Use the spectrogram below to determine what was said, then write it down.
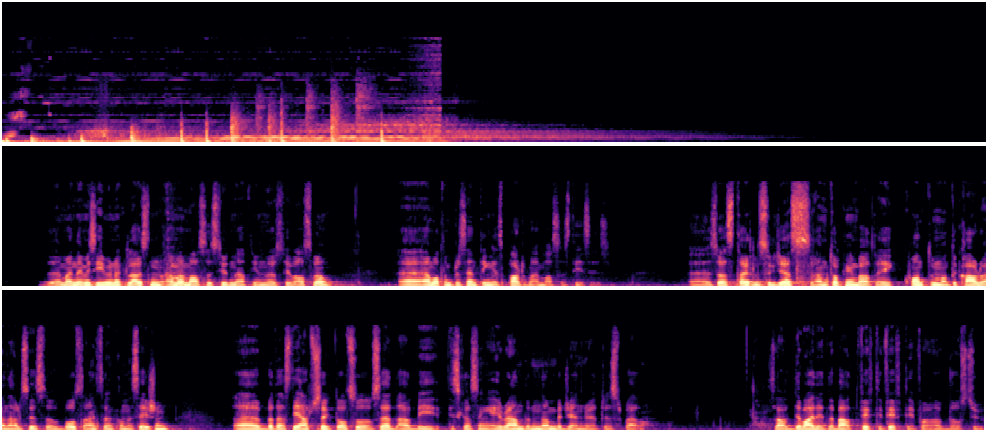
Uh, my name is Ivan Clausen. I'm a master's student at the University of Oslo, uh, and what I'm presenting is part of my master's thesis. Uh, so as the title suggests, I'm talking about a quantum Monte Carlo analysis of Bose-Einstein condensation, uh, but as the abstract also said, I'll be discussing a random number generator as well. So I'll divide it about 50-50 for of those two.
